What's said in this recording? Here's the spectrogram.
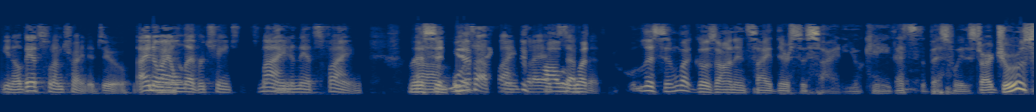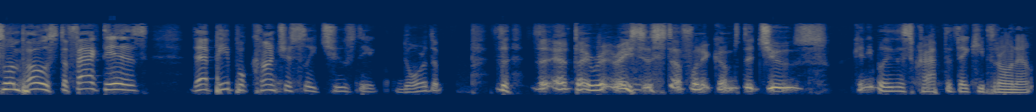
You know, that's what I'm trying to do. I know Right. I'll never change his mind, and that's fine. listen. Um, well, it's not fine, but I accept what- it. listen what goes on inside their society okay that's the best way to start jerusalem post the fact is that people consciously choose to ignore the the, the anti-racist stuff when it comes to jews Can you believe this crap that they keep throwing out?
